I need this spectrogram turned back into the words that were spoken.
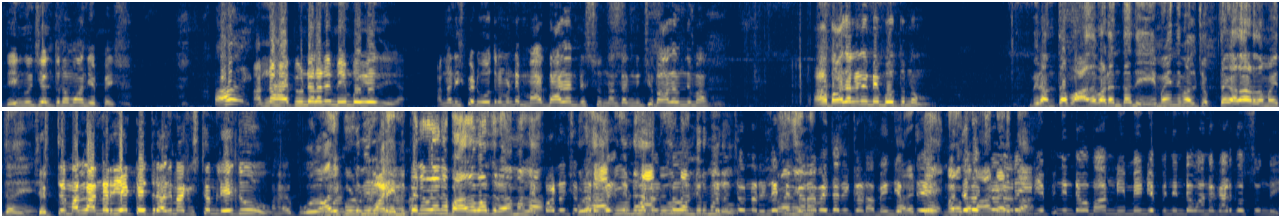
దేని గురించి వెళ్తున్నామో అని చెప్పేసి. ఆ, అన్న హ్యాపీ ఉండాలనే మేము పోయేది. అన్న నిష్పెట్టి పోతున్నాం అంటే మాకు బాధ అనిపిస్తుంది. అంతకు మించి బాధ ఉంది మాకు. ఆ బాధలనే మేము పోతున్నాం. మీరు అంతా బాధపడంతది. ఏమైంది? మళ్ళీ చెప్తే కదా అర్థమవుతుంది. చెప్తే మళ్ళీ అన్న రియాక్ట్ అవుతారు. అది మాకు ఇష్టం లేదు. మరి ఇప్పుడు మీరు వెళ్ళిపోయినా కూడా బాధపడతారా మళ్ళీ? హ్యాపీ ఉండి హ్యాపీ అంటారు మీరు. రిలేషన్ ఖరాబ్ అవుతుంది ఇక్కడ. మేము చెప్తే మధ్యలో చెప్పింది? తింటావా మా మేము చెప్పింది తింటావా అన్న కాడికి వస్తుంది.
